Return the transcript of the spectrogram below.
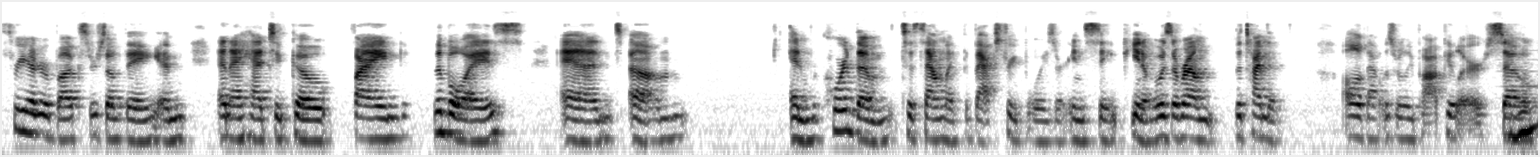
300 bucks or something, and and I had to go find the boys and um, and record them to sound like the Backstreet Boys or NSYNC. You know, it was around the time that all of that was really popular. So. Mm-hmm.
